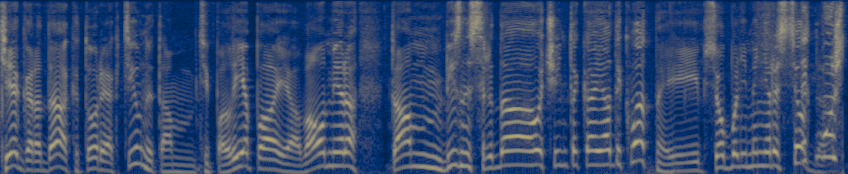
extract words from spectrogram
те города, которые активны, там, типа Лепа и Валмира, там бизнес-среда очень такая адекватная, и все более-менее растет. Так да. может,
